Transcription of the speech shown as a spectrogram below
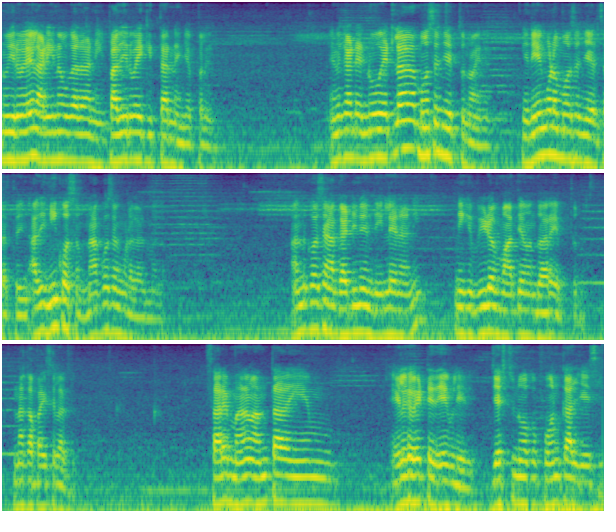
నువ్వు ఇరవై వేలు అడిగినావు కదా అని పది ఇరవైకి ఇస్తాను నేను చెప్పలేదు ఎందుకంటే నువ్వు ఎట్లా మోసం చేస్తున్నావు ఆయన? నేను కూడా మోసం చేయాల్సి వస్తుంది. అది నీకోసం నా కోసం కూడా కాదు మళ్ళీ. అందుకోసం ఆ గడ్డి నేను తినలేనని నీకు వీడియో మాధ్యమం ద్వారా చెప్తున్నాను నాకు ఆ పైసలు వద్దు సరే మనం అంతా ఏం ఎలగబెట్టేది ఏం లేదు. జస్ట్ నువ్వు ఒక ఫోన్ కాల్ చేసి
